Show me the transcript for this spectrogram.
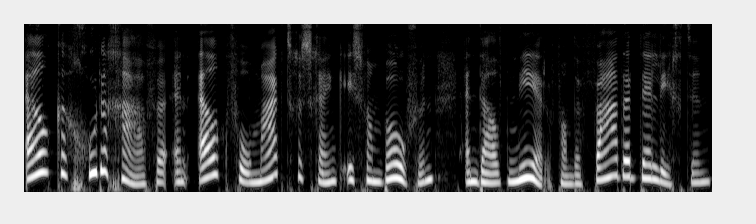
Elke goede gave en elk volmaakt geschenk is van boven en daalt neer van de Vader der lichten,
